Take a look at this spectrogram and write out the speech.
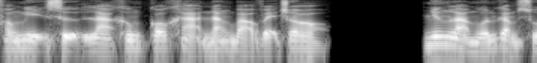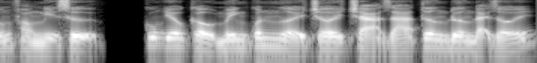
phòng nghị sự là không có khả năng bảo vệ cho. Nhưng là muốn gặm xuống phòng nghị sự, cũng yêu cầu minh quân người chơi trả giá tương đương đại giới.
